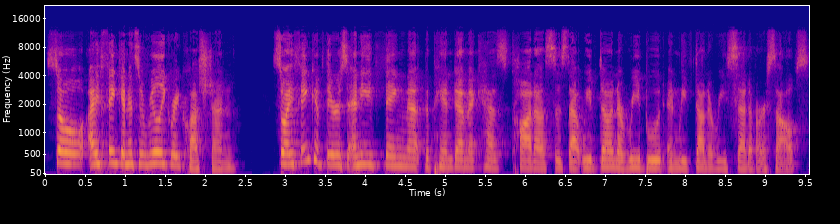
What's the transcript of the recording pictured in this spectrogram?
so i think and it's a really great question so i think if there's anything that the pandemic has taught us is that we've done a reboot and we've done a reset of ourselves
